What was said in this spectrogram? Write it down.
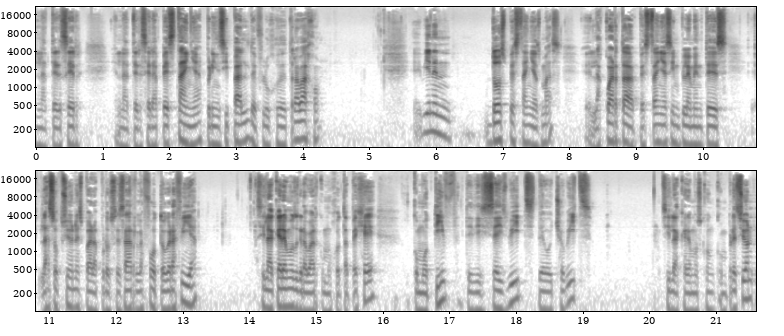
en la, tercera pestaña principal de flujo de trabajo. Eh, vienen dos pestañas más. Eh, la cuarta pestaña simplemente es las opciones para procesar la fotografía. Si la queremos grabar como JPG, como TIFF de 16 bits, de 8 bits. Si la queremos con compresión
